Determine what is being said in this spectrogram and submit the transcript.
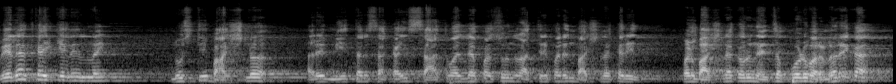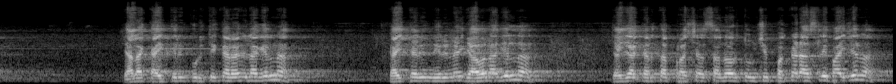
वेल्यात काही केलेलं नाही. नुसती भाषणं. अरे मी तर सकाळी सात वाजल्यापासून रात्रीपर्यंत भाषणं करीन पण भाषणं करून यांचं पोट भरणार आहे का? याला काहीतरी कृती करावी लागेल ना? काहीतरी निर्णय घ्यावा लागेल ना? त्याच्याकरता प्रशासनावर तुमची पकड असली पाहिजे ना?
